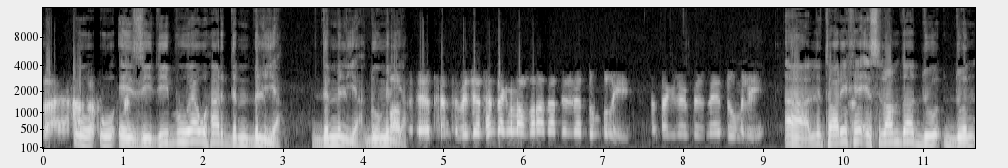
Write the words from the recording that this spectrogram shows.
زايا و, ازیدی بوه و هر دمبلیا دملیا دو ملیا. تنت بجت هندك المصدرات بجت دمبلي هندك جاي بجت دوملي آه. لتاريخ اسلام دا دو دون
